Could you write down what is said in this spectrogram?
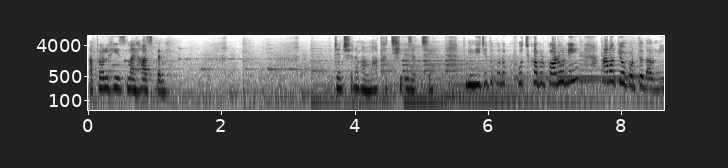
After all he is my husband tension আমার মাথা ছিঁড়ে যাচ্ছে। তুমি নিজে তো কোনো খোঁজ খবর করোনি আমাকেও করতে দাওনি।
